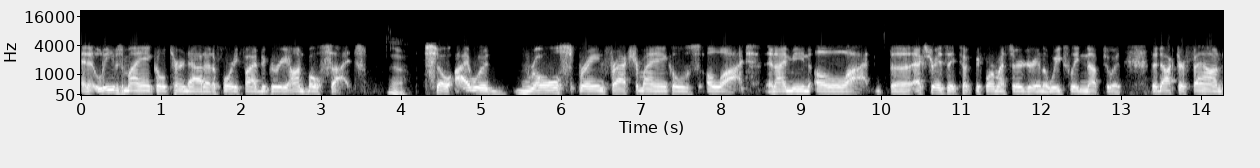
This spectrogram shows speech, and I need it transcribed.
and it leaves my ankle turned out at a 45 degree on both sides. Yeah. So I would roll, sprain, fracture my ankles a lot, and I mean a lot. The X-rays they took before my surgery and the weeks leading up to it, the doctor found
